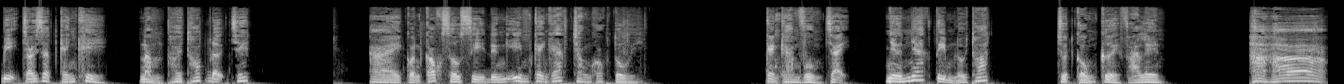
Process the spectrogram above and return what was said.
bị trói giật cánh khỉ, nằm thoi thóp đợi chết. Hai con cóc xấu xí đứng im canh gác trong góc tối. Cành cam vùng chạy, nhớn nhác tìm lối thoát. Chuột cống cười phá lên. Ha ha,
